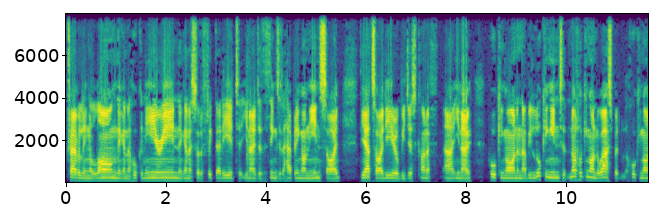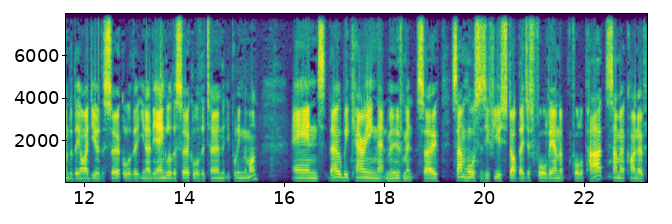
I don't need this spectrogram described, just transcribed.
traveling along. They're going to hook an ear in. They're going to sort of flick that ear to you know to the things that are happening on the inside. The outside ear will be just kind of uh, you know hooking on and they'll be looking into not hooking onto us but hooking onto the idea of the circle or the you know the angle of the circle or the turn that you're putting them on. And they'll be carrying that movement. So some horses if you stop they just fall down fall apart. Some are kind of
